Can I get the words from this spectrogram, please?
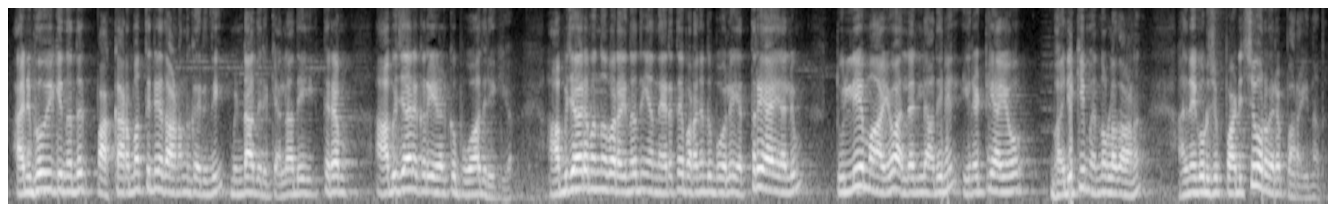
അനുഭവിക്കുന്നത് കർമ്മത്തിന്റെതാണെന്ന് കരുതി മിണ്ടാതിരിക്കുക. അല്ലാതെ ഇത്തരം ആഭിചാര ക്രിയകൾക്ക് പോവാതിരിക്കുക. ആഭിചാരം എന്ന് പറയുന്നത് ഞാൻ നേരത്തെ പറഞ്ഞതുപോലെ എത്രയായാലും തുല്യമായോ അല്ലെങ്കിൽ അതിന് ഇരട്ടിയായോ ഭരിക്കും എന്നുള്ളതാണ് അതിനെക്കുറിച്ച് പഠിച്ചവർ വരെ പറയുന്നത്.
